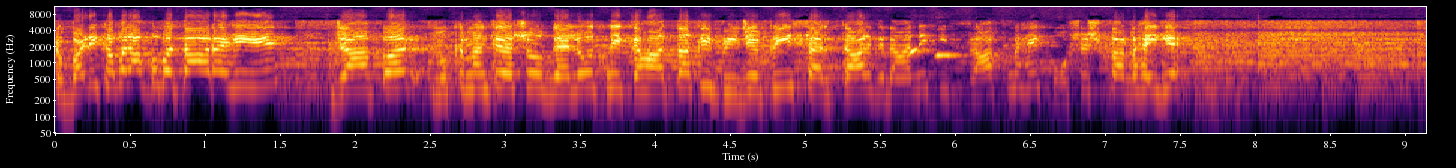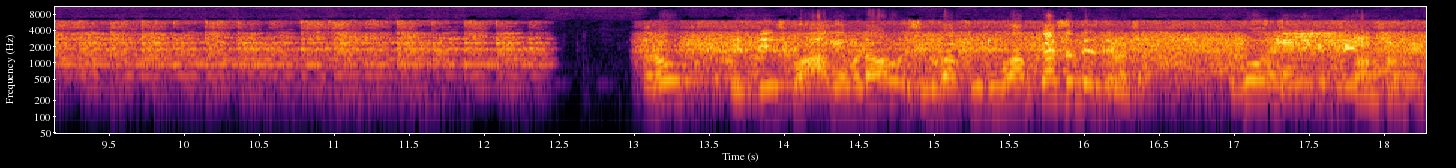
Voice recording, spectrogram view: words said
तो बड़ी खबर आपको बता रहे हैं जहाँ पर मुख्यमंत्री अशोक गहलोत ने कहा था कि बीजेपी सरकार गिराने की फिराक में है कोशिश कर रही है। करो इस देश को आगे बढ़ाओ इस युवा पीढ़ी को आप क्या संदेश देना चाहते हो? वो रहे हैं।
